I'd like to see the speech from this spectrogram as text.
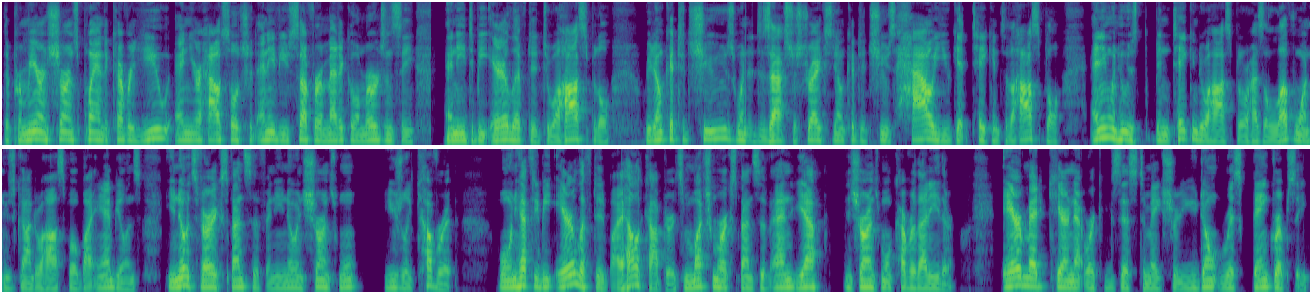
the premier insurance plan to cover you and your household should any of you suffer a medical emergency and need to be airlifted to a hospital. We don't get to choose when a disaster strikes. You don't get to choose how you get taken to the hospital. Anyone who has been taken to a hospital or has a loved one who's gone to a hospital by ambulance, you know it's very expensive and you know insurance won't usually cover it. Well, when you have to be airlifted by a helicopter, it's much more expensive. And yeah, insurance won't cover that either. Air Med Care Network exists to make sure you don't risk bankruptcy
